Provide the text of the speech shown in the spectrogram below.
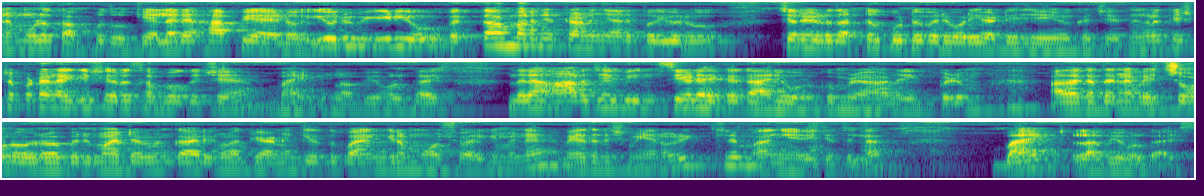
അനുമോൾ കപ്പ് തൂക്കി. എല്ലാവരും ഹാപ്പി ആയാലോ ഈ ഒരു വീഡിയോ വെക്കാൻ പറഞ്ഞിട്ടാണ് ഞാനിപ്പോൾ ഈ ഒരു ചെറിയൊരു തട്ടുകൂട്ട് പരിപാടിയായിട്ട് ചെയ്യുകയൊക്കെ ചെയ്തത്. നിങ്ങൾക്ക് ഇഷ്ടപ്പെട്ട ലൈക്ക് ഷെയർ സംഭവമൊക്കെ ചെയ്യാം. Bye love you all guys ഇന്നലെ ആർ ജെ ബിൻസിയുടെ ഒക്കെ കാര്യം ഓർക്കുമ്പോഴാണ് ഇപ്പോഴും അതൊക്കെ തന്നെ വെച്ചുകൊണ്ട് ഓരോ പെരുമാറ്റങ്ങളും കാര്യങ്ങളൊക്കെ ആണെങ്കിൽ അത് ഭയങ്കര മോശമായിരിക്കും. പിന്നെ വേദലക്ഷ്മി ഞാൻ ഒരിക്കലും അംഗീകരിക്കത്തില്ല. Bye love you all guys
